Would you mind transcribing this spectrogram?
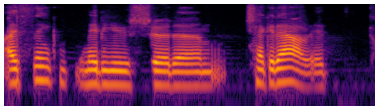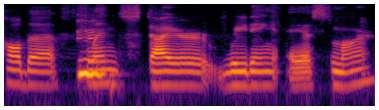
I think maybe you should um, check it out. It's called the Flynn Steyer Reading ASMR.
